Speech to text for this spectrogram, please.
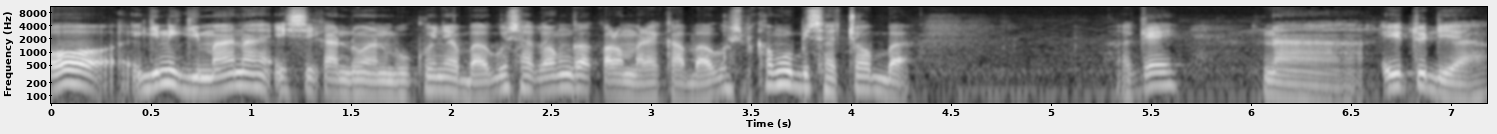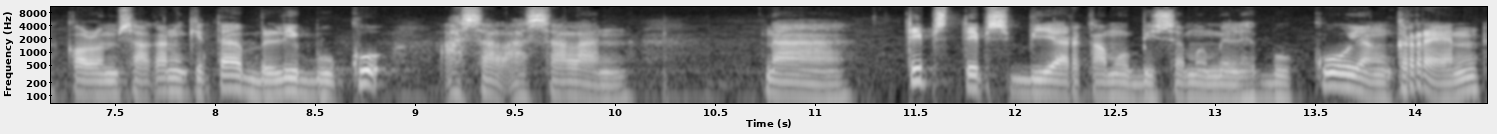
oh gini gimana isi kandungan bukunya bagus atau enggak? Kalau mereka bagus kamu bisa coba. Oke? okay? Nah, itu dia kalau misalkan kita beli buku asal-asalan. Nah, tips-tips biar kamu bisa memilih buku yang keren,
